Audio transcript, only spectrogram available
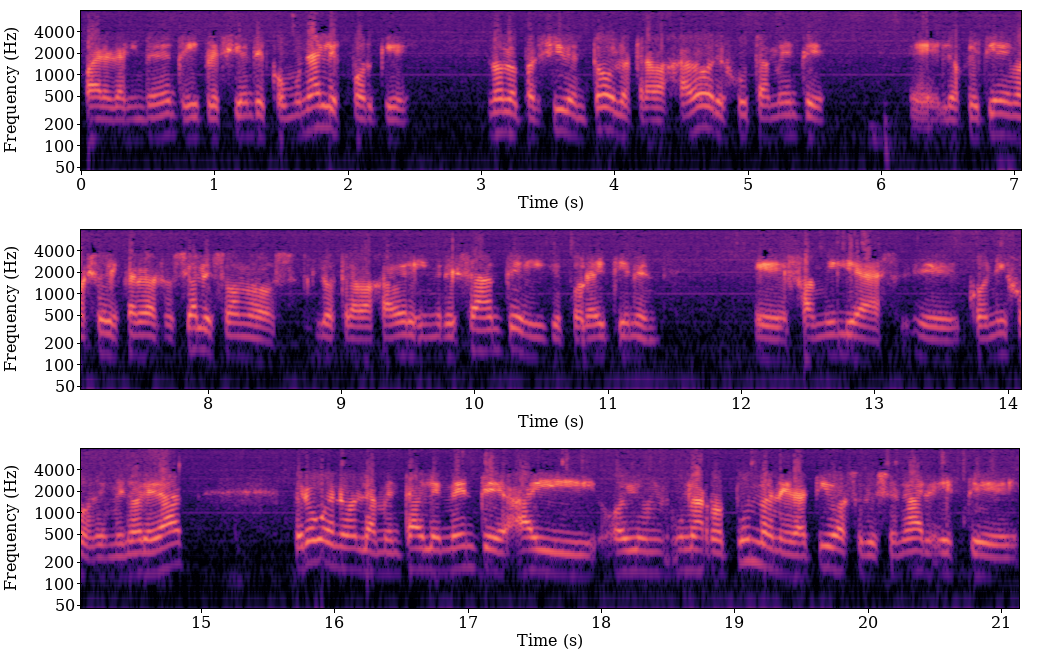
para los intendentes y presidentes comunales porque no lo perciben todos los trabajadores, justamente eh, los que tienen mayores cargas sociales son los, los trabajadores ingresantes y que por ahí tienen eh, familias eh, con hijos de menor edad. Pero bueno, lamentablemente hay hoy una rotunda negativa a solucionar este,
